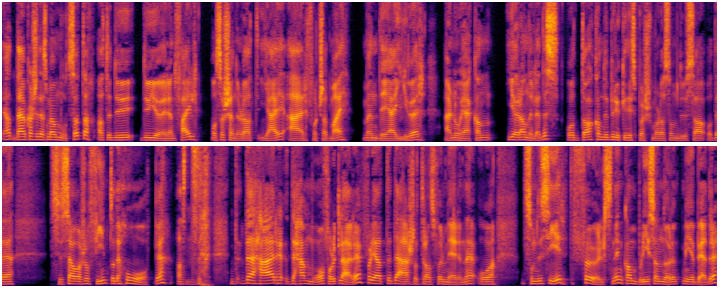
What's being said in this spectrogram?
Ja, det er jo kanskje det som er motsatt, da. At du, du gjør en feil, og så skjønner du at 'jeg er fortsatt meg', men det jeg mm. gjør, er noe jeg kan gjøre annerledes. Og da kan du bruke de spørsmåla som du sa, og det syns jeg var så fint, og det håper jeg at mm. det, her, det, her, må folk lære, fordi at det er så mm. transformerende. Og som du sier, følelsen din kan bli så enormt mye bedre,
